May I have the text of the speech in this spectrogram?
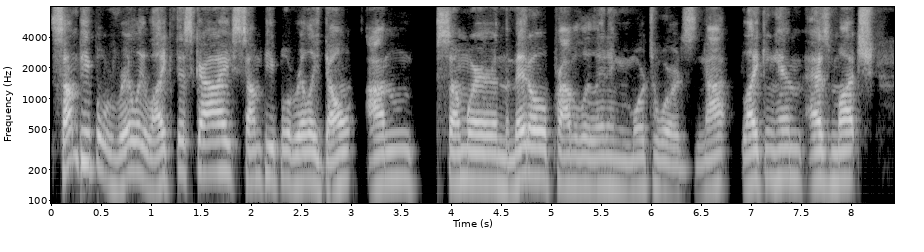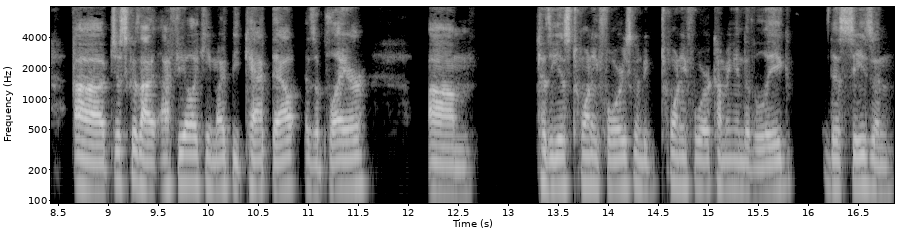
some people really like this guy, some people really don't. I'm somewhere in the middle, probably leaning more towards not liking him as much, uh, just because I, I feel like he might be capped out as a player. Um, because he is 24, he's going to be 24 coming into the league this season.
